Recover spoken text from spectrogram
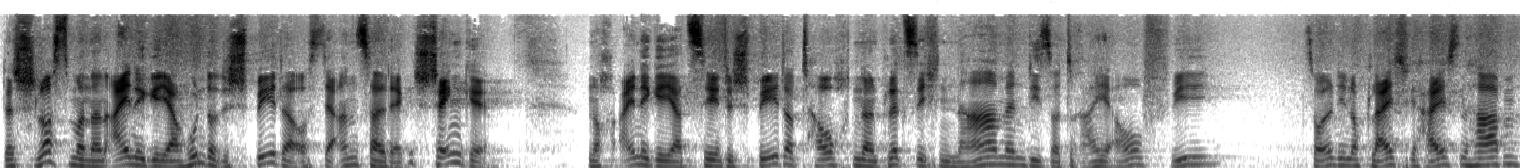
Das schloss man dann einige Jahrhunderte später aus der Anzahl der Geschenke. Noch einige Jahrzehnte später tauchten dann plötzlich Namen dieser drei auf. Wie sollen die noch gleich geheißen haben?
